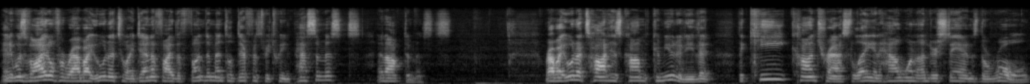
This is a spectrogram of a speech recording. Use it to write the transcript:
And it was vital for Rabbi Unna to identify the fundamental difference between pessimists and optimists. Rabbi Unna taught his com- community that the key contrast lay in how one understands the role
